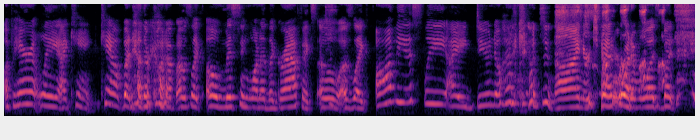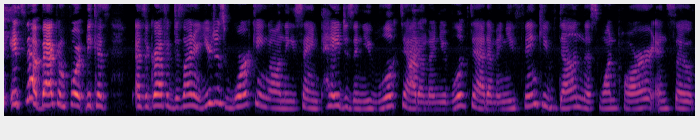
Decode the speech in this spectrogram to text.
apparently I can't count, but Heather caught up. I was like, oh, missing one of the graphics. Oh, I was like, obviously I do know how to count to nine or ten or whatever it was, but it's that back and forth because as a graphic designer, you're just working on these same pages and you've looked at them and you've looked at them and you think you've done this one part. And so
